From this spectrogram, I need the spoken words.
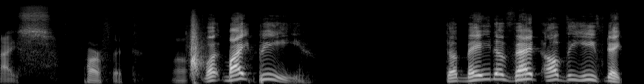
Nice. perfect. Uh, what might be the main event of the evening?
